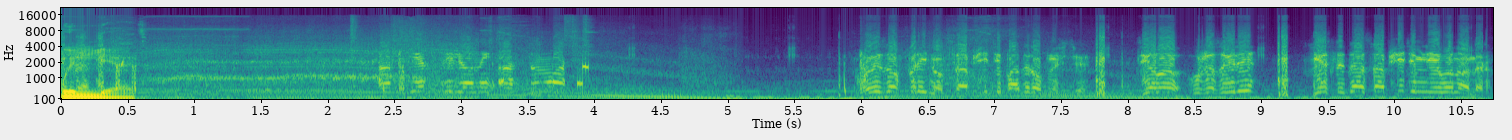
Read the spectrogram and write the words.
Блять. Объект зеленый Астон. Вызов принял, сообщите подробности. Дело уже завели? Если да, сообщите мне его номер.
